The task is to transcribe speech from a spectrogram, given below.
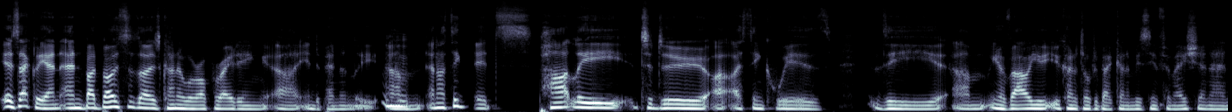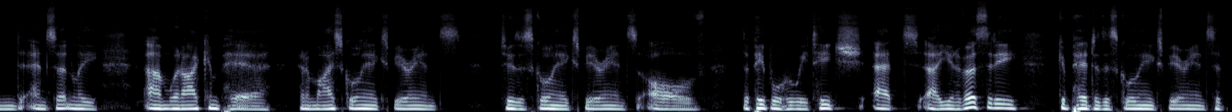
Exactly, and and but both of those kind of were operating uh, independently, mm-hmm. um, and I think it's partly to do, I, I think, with the um, you know value you kind of talked about, kind of misinformation, and and certainly um, when I compare kind of my schooling experience to the schooling experience of the people who we teach at uh, university compared to the schooling experience of,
